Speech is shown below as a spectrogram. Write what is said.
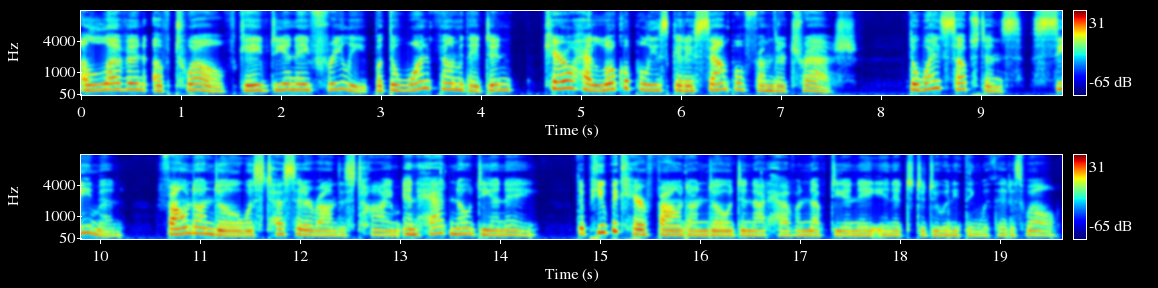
11 of 12 gave DNA freely, but the one family they didn't, Carroll had local police get a sample from their trash. The white substance, semen, found on Doe was tested around this time and had no DNA. The pubic hair found on Doe did not have enough DNA in it to do anything with it as well.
